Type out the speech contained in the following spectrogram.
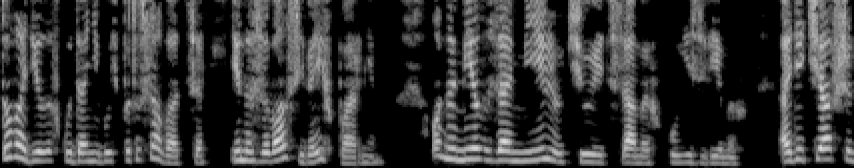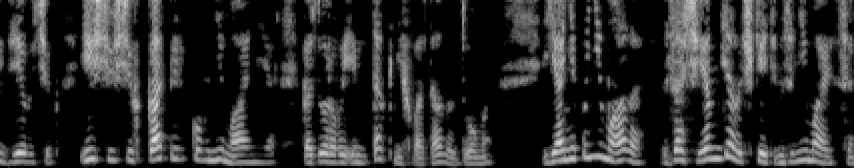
то водил их куда-нибудь потусоваться и называл себя их парнем. Он умел за милю чуять самых уязвимых, одичавших девочек, ищущих капельку внимания, которого им так не хватало дома. Я не понимала, зачем девочки этим занимаются,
